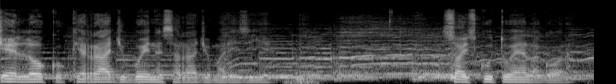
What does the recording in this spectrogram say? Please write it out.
Che louco, que rádio buena essa rádio maresia. Só escuto ela agora.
